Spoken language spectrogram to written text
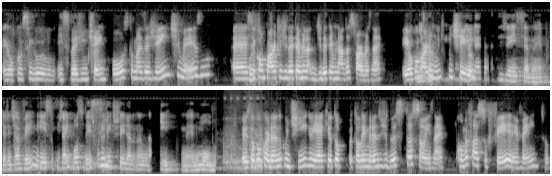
eu consigo, isso da gente é imposto, mas a gente mesmo é, se comporta de, determina, de determinadas formas, né? Eu concordo muito contigo. Nessa exigência, né? Porque a gente já vem nisso, que já é imposto desde quando Sim. a gente chega aqui, né, no mundo. Eu estou concordando contigo e é que eu tô, eu tô lembrando de duas situações, né? Como eu faço feira, evento,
